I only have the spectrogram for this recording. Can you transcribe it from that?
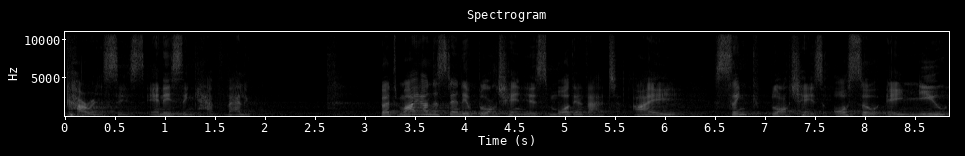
currencies, anything have value. But my understanding of blockchain is more than that. I think blockchain is also a new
